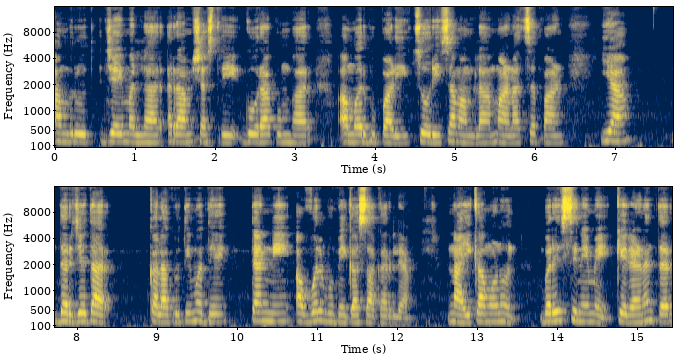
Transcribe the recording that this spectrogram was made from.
अमृत जय मल्हार रामशास्त्री गोरा कुंभार अमर भुपाळी चोरीचा मामला मानाचं पान या दर्जेदार कलाकृतीमध्ये त्यांनी अव्वल भूमिका साकारल्या. नायिका म्हणून बरेच सिनेमे केल्यानंतर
